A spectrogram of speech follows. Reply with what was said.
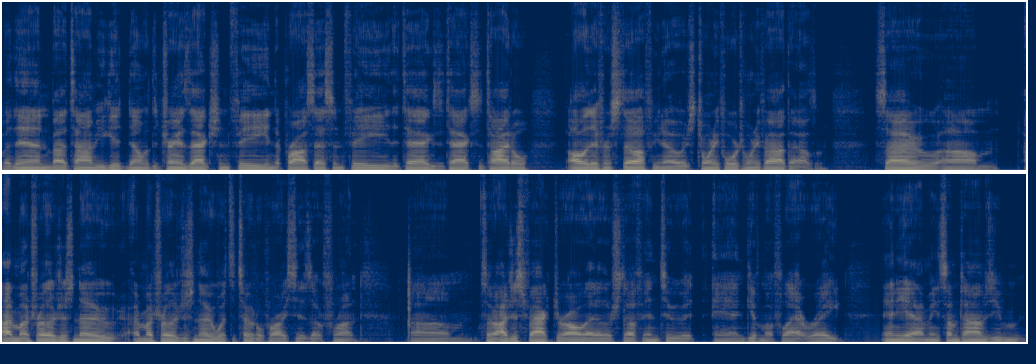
but then by the time you get done with the transaction fee and the processing fee, the tags, the tax, the title, all the different stuff, you know, it's 24, 25,000. So, um, I'd much rather just know, I'd much rather just know what the total price is up front um, so I just factor all that other stuff into it and give them a flat rate. And yeah, I mean sometimes you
